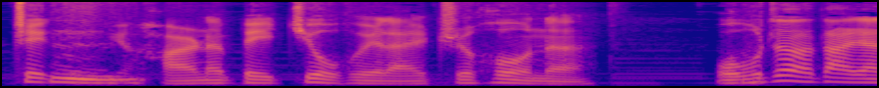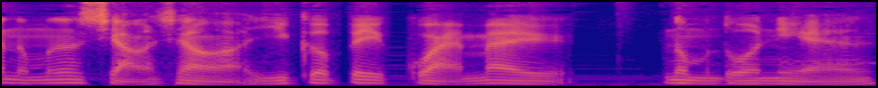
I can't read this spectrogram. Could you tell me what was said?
这个女孩呢被救回来之后呢，我不知道大家能不能想象啊，一个被拐卖那么多年，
